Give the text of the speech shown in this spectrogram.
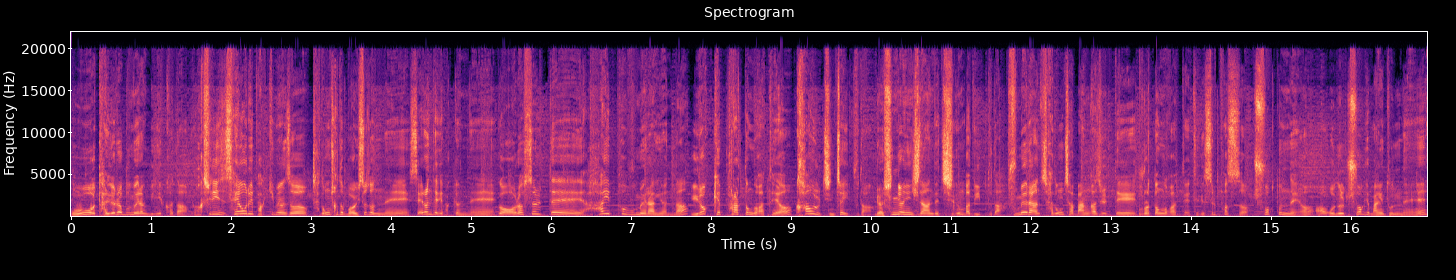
오 달려라 부메랑 미니카다. 확실히 세월이 바뀌면서 자동차도 멋있어졌네. 세련되게 바뀌었네. 이거 어렸을 때 하이퍼 부메랑이었나? 이렇게 팔았던 것 같아요. 카울 진짜 이쁘다. 몇십 년이 지났는데 지금 봐도 이쁘다. 부메랑 자동차 망가질 때 울었던 것 같아. 되게 슬펐어. 추억 돋네요. 아 오늘 추억이 많이 돋네.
